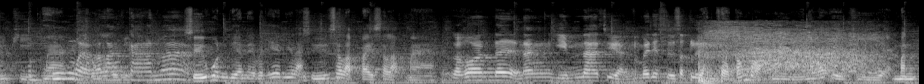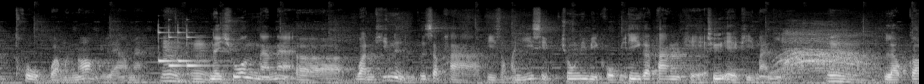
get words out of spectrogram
นี่พีคมันมากพุ่งแบบช่อวลัโคงวิดการมาก ซื้อวนเวียนในประเทศนี่แหละซื้อสลับไปสลับมา แล้วก็ได้แต่นั่งยิ้มหน้าเจือนไม่ได้ซื้อสักเรือน แต่ต้องบอกอย่างนี้นะว่า AP อะมันถูกกว่าเมืองนอกอยู่แล้วนะ อืมอืม ในช่วงนั้นน่ะเอ่อวันที่ 1 พฤษภาปี 2020 ช่วงที่มีโควิดพี่ก็ตั้งเพจชื่อ AP Mania อืม แล้วก็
